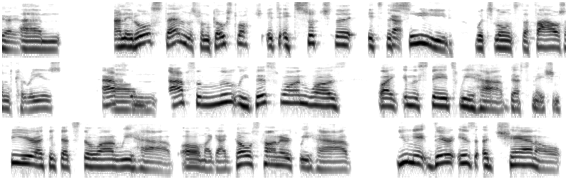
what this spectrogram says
Yeah, yeah. Um, and it all stems from Ghostwatch. It's it's such the it's the yeah. seed which launched a thousand careers. Absolutely, um, absolutely. This one was like in the states. We have Destination Fear. I think that's still on. We have oh my god, Ghost Hunters. We have you name. There is a channel,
